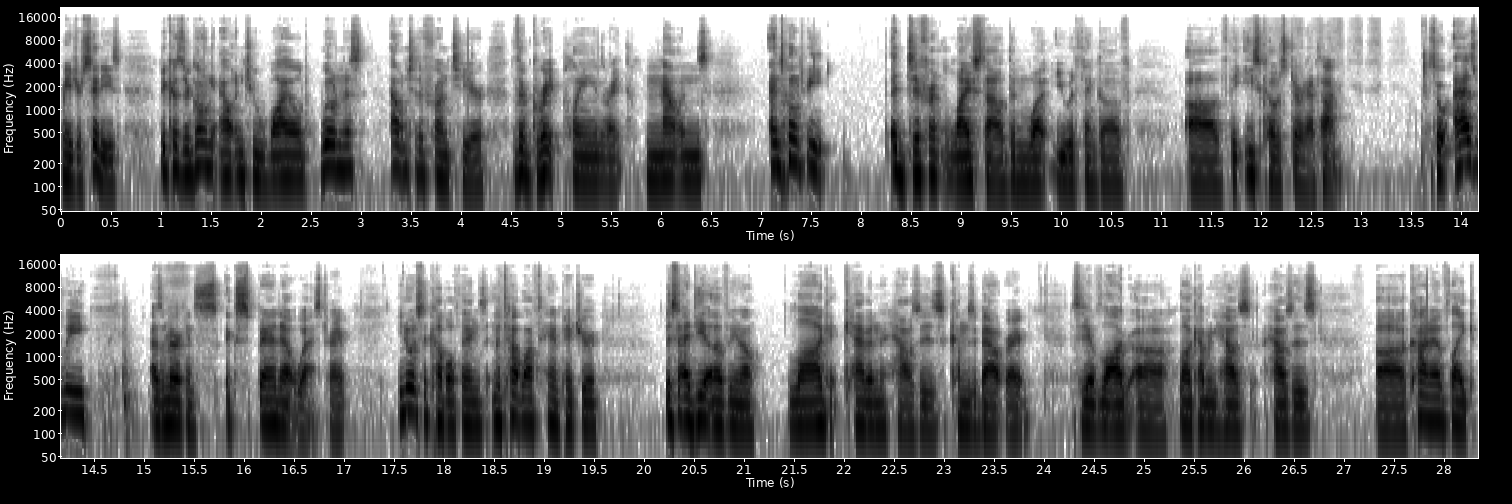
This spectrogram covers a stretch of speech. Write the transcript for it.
major cities because they're going out into wild wilderness, out into the frontier, the Great Plains, right? Mountains. And it's going to be a different lifestyle than what you would think of of the East Coast during that time. So as we, as Americans, expand out west, right? You notice a couple things in the top left hand picture. This idea of you know log cabin houses comes about, right? This idea of log uh log cabin house houses, uh, kind of like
